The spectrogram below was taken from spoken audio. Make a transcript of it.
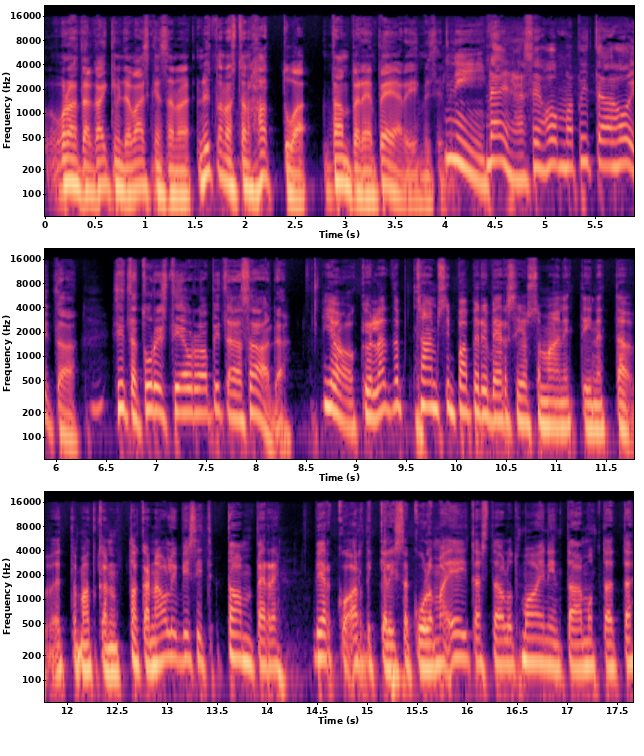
unohdetaan kaikki, mitä mä äsken sanoin. Nyt mä nostan hattua Tampereen PR-ihmisille. Niin. Näinhän se homma pitää hoitaa. Sitä turistieuroa pitää saada. Joo, kyllä The Timesin paperiversiossa mainittiin, että, että matkan takana oli Visit Tampere. Verkkoartikkelissa kuulemma ei tästä ollut mainintaa, mutta että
